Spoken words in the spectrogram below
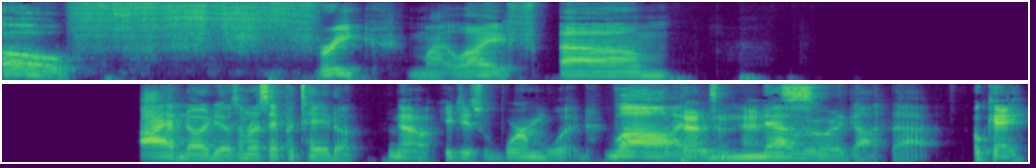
oh, f- freak my life. Um, I have no idea. So I'm gonna say potato. No, it is wormwood. Wow, I that's would never would have got that. Okay.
